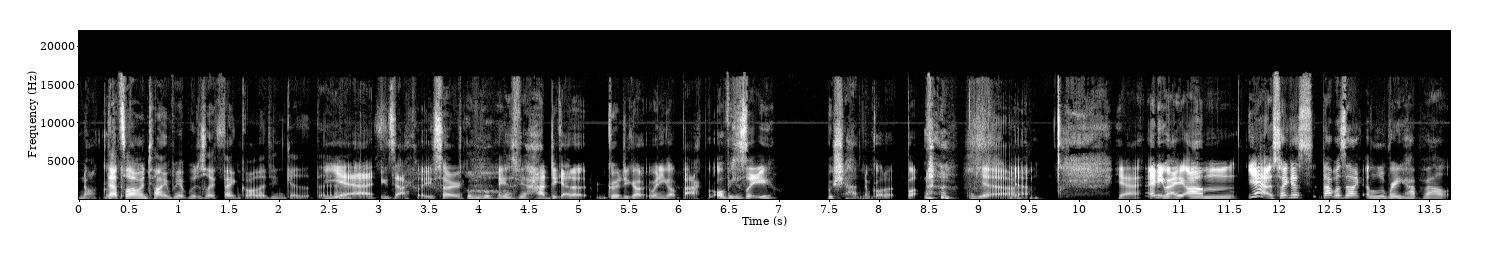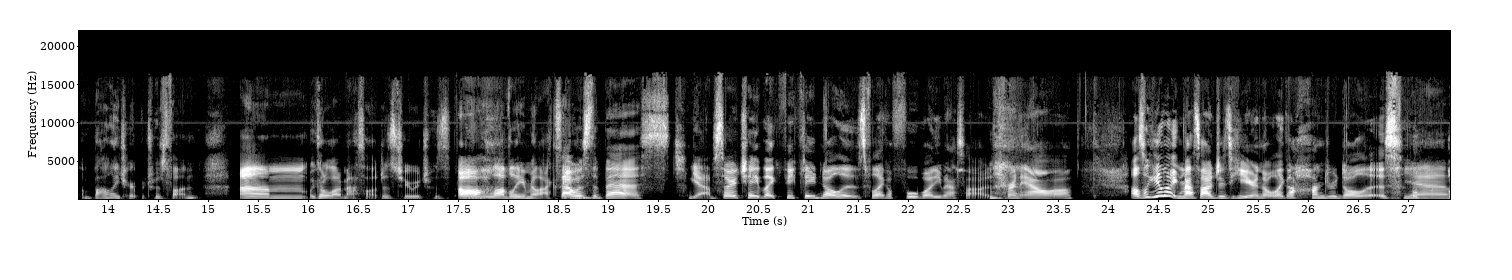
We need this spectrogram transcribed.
not good. That's why I'm telling people just like thank God I didn't get it there. yeah, exactly. So I guess if you had to get it, good you got it when you got back. But obviously, wish you hadn't have got it. But yeah, yeah. Yeah. Anyway, um, yeah. So I guess that was like a little recap of our Bali trip, which was fun. Um, we got a lot of massages too, which was Oh, lovely and relaxing. That was the best. yeah. So cheap, like fifteen dollars for like a full body massage for an hour. I was looking at like massages here, and they were like a hundred dollars. Yeah.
